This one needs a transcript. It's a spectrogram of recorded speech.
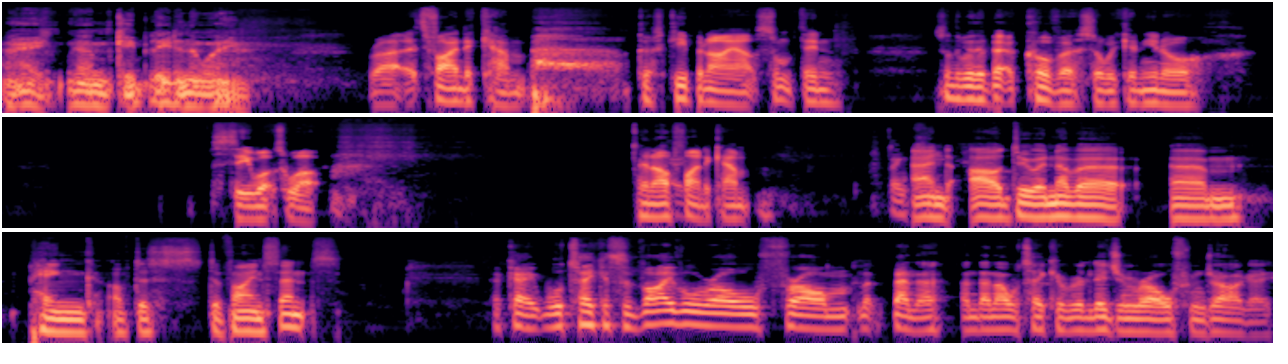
Hey, um, keep leading the way. Right, let's find a camp. Just keep an eye out. Something, something with a bit of cover, so we can, you know, see what's what. And I'll Okay. find a camp. Thank you. And I'll do another um ping of this divine sense. Okay, we'll take a survival roll from McBenna, and then I will take a religion roll from Drago.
